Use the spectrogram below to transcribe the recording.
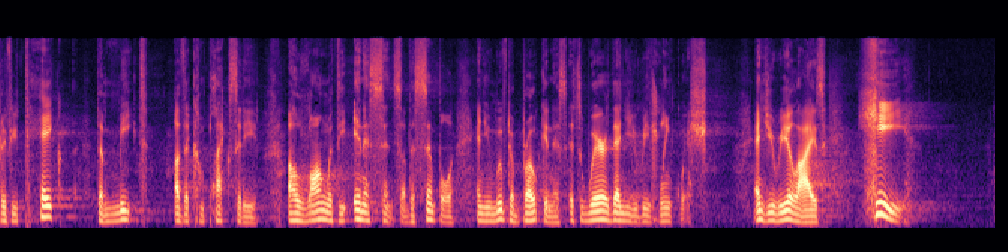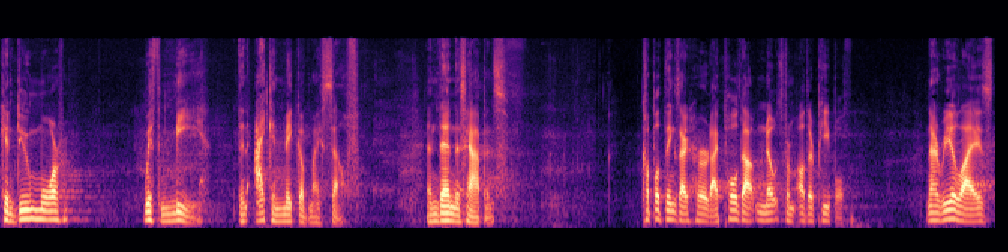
But if you take the meat of the complexity along with the innocence of the simple and you move to brokenness, it's where then you relinquish and you realize He can do more with me than I can make of myself. And then this happens. A couple things I heard. I pulled out notes from other people. And I realized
